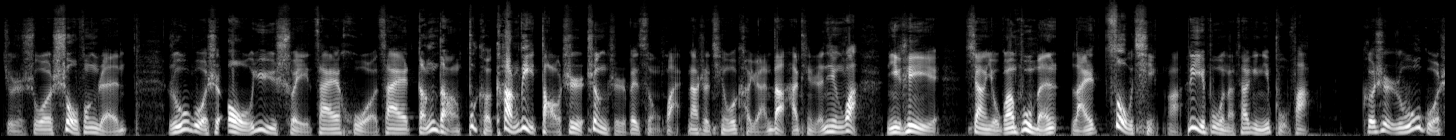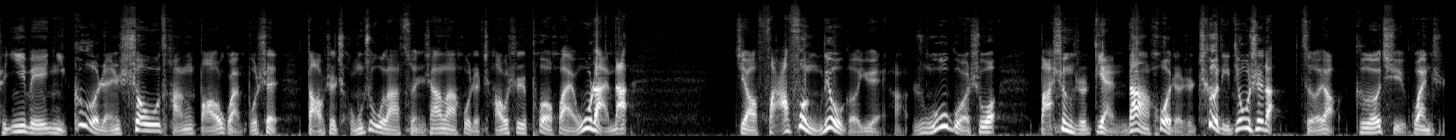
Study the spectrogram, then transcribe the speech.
就是说受封人如果是偶遇水灾、火灾等等不可抗力导致圣旨被损坏，那是情有可原的，还挺人性化。你可以向有关部门来奏请啊，吏部呢他给你补发。可是，如果是因为你个人收藏保管不慎，导致虫蛀啦、损伤啦，或者潮湿破坏、污染的，就要罚俸六个月啊。如果说把圣旨典当或者是彻底丢失的，则要革去官职。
